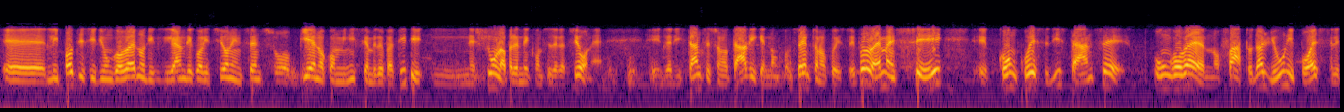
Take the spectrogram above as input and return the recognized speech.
eh, l'ipotesi di un governo di grande coalizione in senso pieno con ministri ambito partiti nessuno la prende in considerazione le distanze sono tali che non consentono questo. Il problema è se eh, con queste distanze un governo fatto dagli uni può essere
